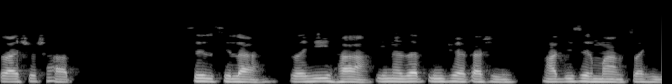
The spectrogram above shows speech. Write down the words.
চারশো সাত। সিলসিলা সহি হা তিন হাজার তিনশো একাশি। হাদিসের মান সহি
